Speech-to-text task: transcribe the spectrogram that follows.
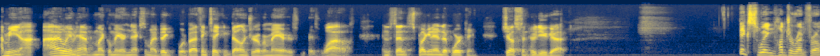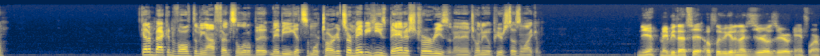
I mean, I, I don't even have Michael Mayer next to my big board, but I think taking Bellinger over Mayer is, is wild. In a sense, it's probably going to end up working. Justin, who do you got? Big swing, Hunter Renfrow. Get him back involved in the offense a little bit. Maybe he gets some more targets, or maybe he's banished for a reason and Antonio Pierce doesn't like him. Yeah, maybe that's it. Hopefully, we get a nice zero-zero game for him.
